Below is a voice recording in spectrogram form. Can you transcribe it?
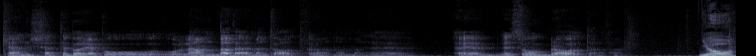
kanske att det börjar på att landa där mentalt för honom. Men Det, eh, det såg bra ut i alla fall. Ja,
